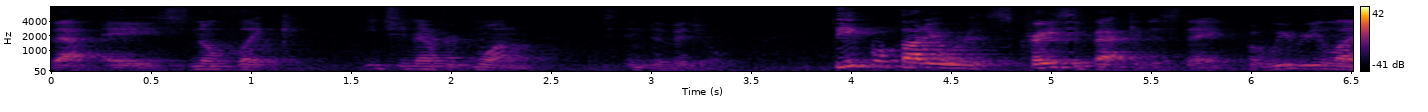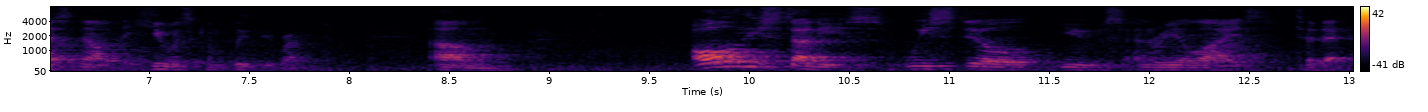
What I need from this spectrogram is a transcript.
that a snowflake, each and every one, is individual. People thought he was crazy back in his day, but we realize now that he was completely right. Um, all these studies we still use and realize today.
